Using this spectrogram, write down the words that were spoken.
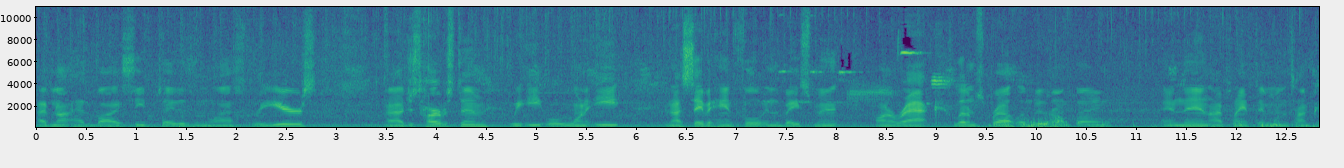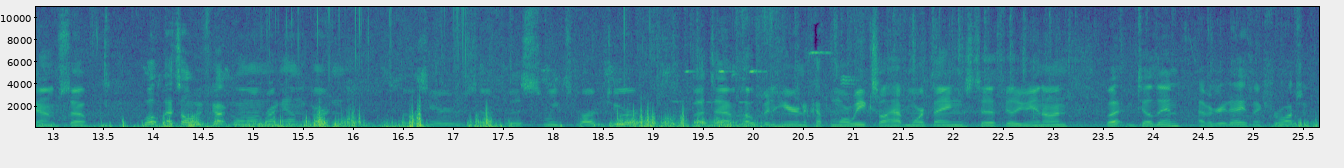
I've not had to buy seed potatoes in the last three years. Uh, just harvest them. We eat what we want to eat and I save a handful in the basement on a rack, let them sprout, let them do their own thing, and then I plant them when the time comes. So, well, that's all we've got going on right now in the garden. So this here's uh, this week's garden tour, but I'm hoping here in a couple more weeks I'll have more things to fill you in on. But until then, have a great day. Thanks for watching.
